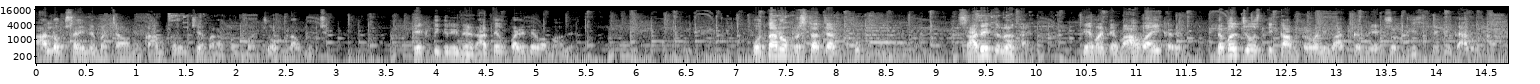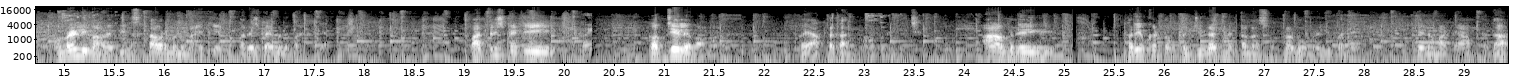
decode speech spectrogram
આ લોકશાહીને બચાવવાનું કામ કરવું છે. અમારા પગમાં જોમ લાવવું છે. એક દીકરીને રાતે ઉપાડી લેવામાં આવે. પોતાનો ભ્રષ્ટાચાર ખૂબ સાબિત ન થાય, તે માટે વાહવાહી કરે. ડબલ જોશથી કામ કરવાની વાત કરીને એકસો ત્રીસ પેટી દારૂ અમરેલીમાં આવે. બિન સત્તાવાર મને માહિતી આપી. પરેશભાઈ મને માહિતી આપી પાંત્રીસ પેટી કબજે લેવામાં આવે. કયા પ્રકારનું અમરેલી છે? આ અમરેલી ફરી વખત ડોક્ટર જીવરાજ મહેતાના સ્વપ્નનું અમરેલી બને. તેના માટે આપ બધા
